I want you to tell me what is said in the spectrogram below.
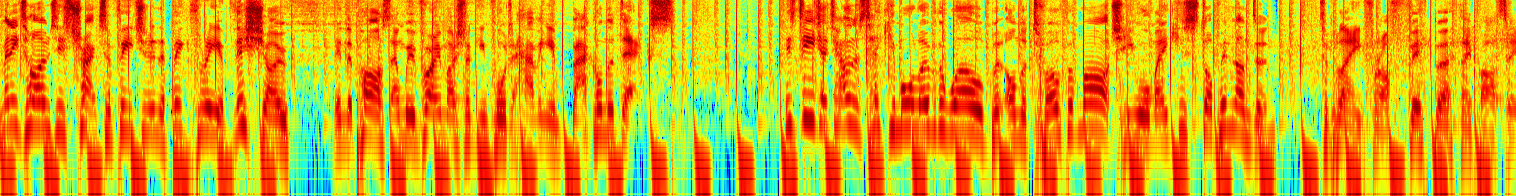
Many times his tracks have featured in the big three of this show in the past, and we're very much looking forward to having him back on the decks. His DJ talents take him all over the world, but on the 12th of March, he will make his stop in London to play for our fifth birthday party.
